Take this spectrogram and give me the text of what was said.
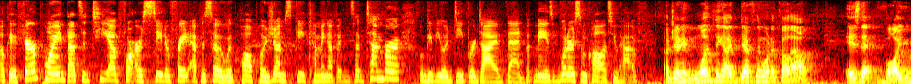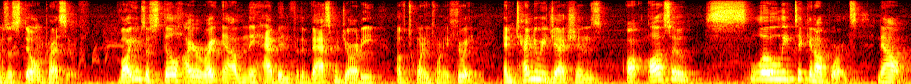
Okay, fair point. That's a tee up for our State of Freight episode with Paul Pojemski coming up in September. We'll give you a deeper dive then. But Maze, what are some callouts you have? Now, Jenni, one thing I definitely want to call out is that volumes are still impressive. Volumes are still higher right now than they have been for the vast majority of 2023. And tender rejections are also slowly ticking upwards. Now,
